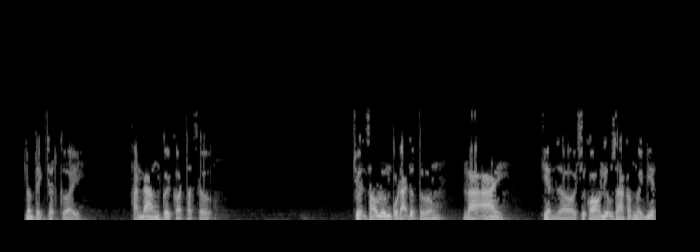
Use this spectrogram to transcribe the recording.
Lâm Tịch chợt cười. Hắn đang cười cợt thật sự. Chuyện sau lưng của Đại Đức Tường là ai? Hiện giờ chỉ có liễu gia các người biết.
